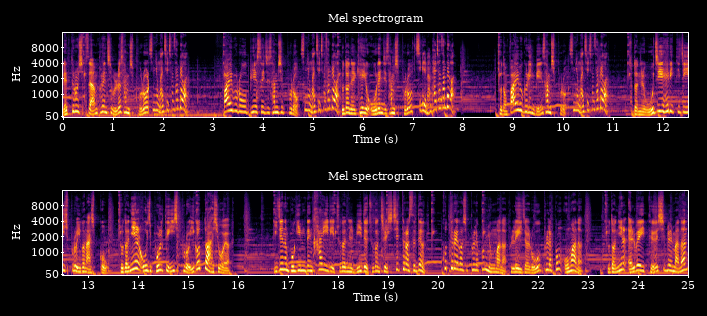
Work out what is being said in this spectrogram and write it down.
레트로 13 프렌치 블루 30% 16만 7,300원 5로 PSG 30% 16만 7,300원. 조던 1K 오렌지 30% 11만 8,300원. 조던 5 그린빈 30% 16만 7,300원. 조던 1 오지 헤리티지 20% 이건 아쉽고 조던 1 오지 볼트 20% 이것도 아쉬워요 이제는 보기 힘든 카일이 조던 1 미드, 조던 7 시트러스 등 코트레거시 플랫폼 6만원, 블레이저 로우 플랫폼 5만원, 조던 1 엘웨이트 11만원,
